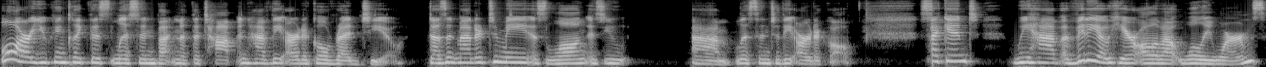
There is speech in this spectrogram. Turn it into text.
or you can click this listen button at the top and have the article read to you. Doesn't matter to me as long as you um, listen to the article. Second, we have a video here all about woolly worms.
